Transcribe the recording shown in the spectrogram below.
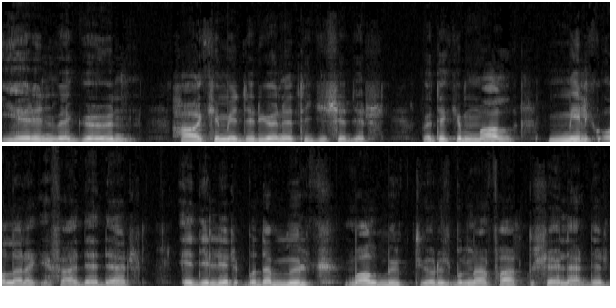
yerin ve göğün hakimidir, yöneticisidir. Öteki mal milk olarak ifade eder, edilir. Bu da mülk, mal mülk diyoruz. Bunlar farklı şeylerdir.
